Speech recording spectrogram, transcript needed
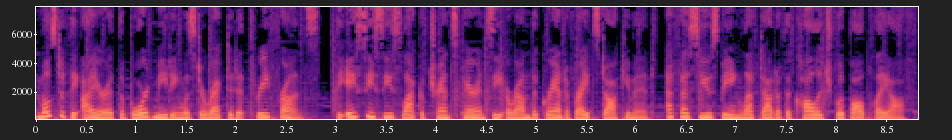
Most of the ire at the board meeting was directed at three fronts, the ACC's lack of transparency around the grant of rights document, FSU's being left out of the college football playoff,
